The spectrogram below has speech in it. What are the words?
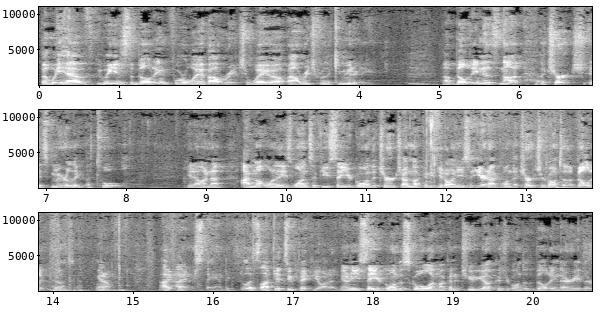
But we have we use the building for a way of outreach, a way of outreach for the community. A building is not a church; it's merely a tool. You know, and I, am not one of these ones. If you say you're going to church, I'm not going to get on you say you're not going to church. You're going to the building. You know I, I, understand. Let's not get too picky on it. You know, you say you're going to school, I'm not going to chew you up because you're going to the building there either.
